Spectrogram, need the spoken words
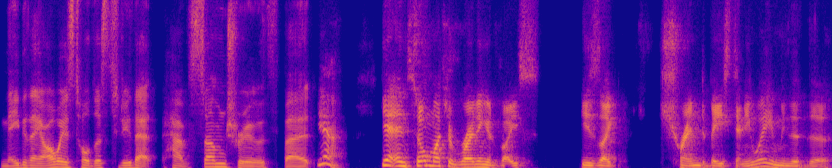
maybe they always told us to do that have some truth, but yeah. Yeah. And so much of writing advice is like trend based anyway. I mean, the, the,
